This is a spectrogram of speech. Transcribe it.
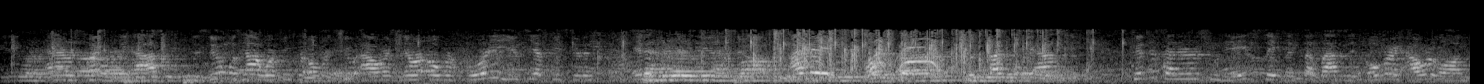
And I respectfully ask, the Zoom was not working for over two hours. There were over 40 UCSB students in attendance. I made one statement respectfully asking, could the senators who made statements that lasted over an hour long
